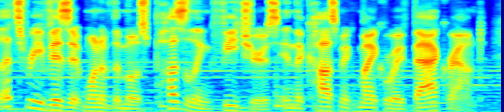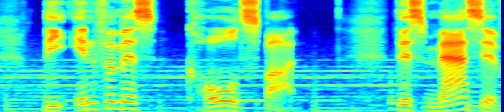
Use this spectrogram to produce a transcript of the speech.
Let's revisit one of the most puzzling features in the cosmic microwave background, the infamous cold spot. This massive,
